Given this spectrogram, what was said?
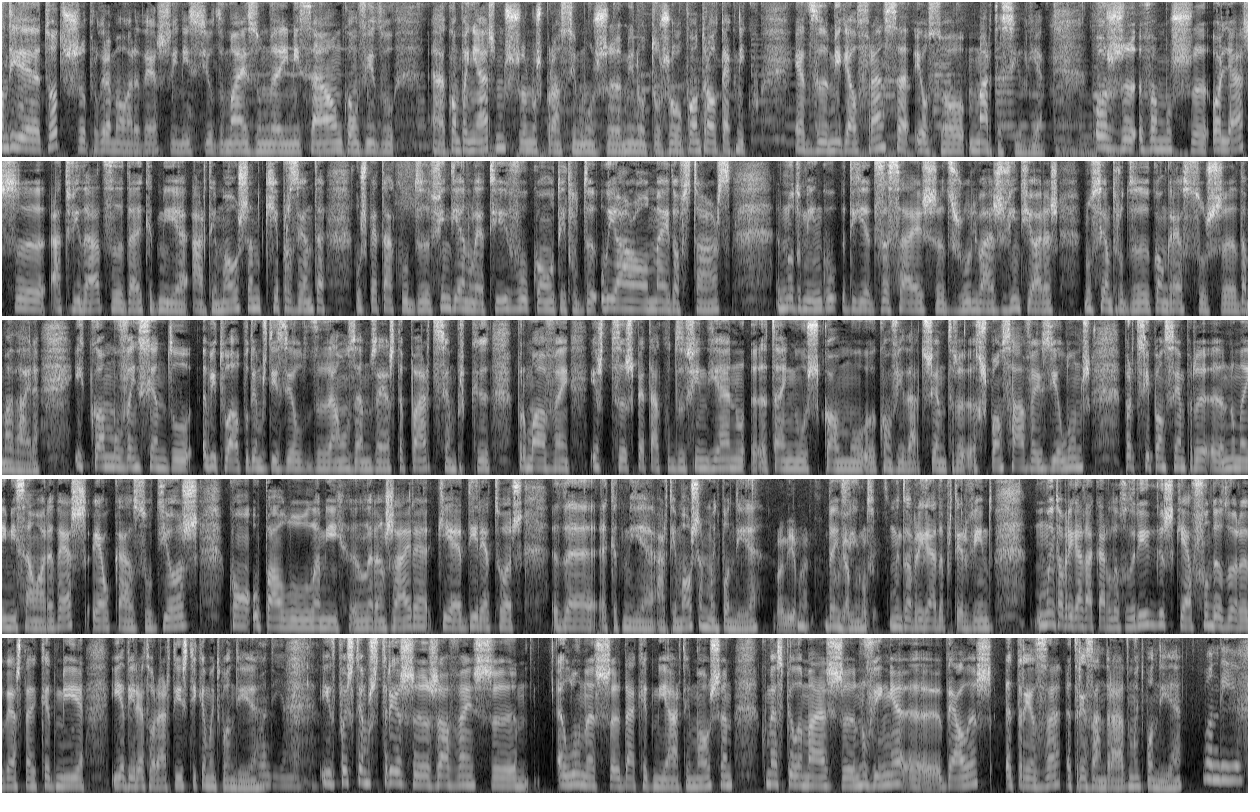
Bom dia a todos. O programa Hora 10, início de mais uma emissão. Convido a acompanhar-nos nos próximos eh, minutos. O controle técnico é de Miguel França. Eu sou Marta Cília. Hoje vamos eh, olhar a atividade da Academia Art Emotion, que apresenta o espetáculo de fim de ano letivo com o título de We Are All Made of Stars, no domingo, dia 16 de julho, às 20 horas, no Centro de Congressos eh, da Madeira. E como vem sendo habitual, podemos dizê-lo, de há uns anos a esta parte, sempre que promovem este espetáculo de fim de ano, eh, tenho-os como convidados, entre responsáveis e alunos participam sempre eh, numa emissão hora 10. É o caso de hoje com o Paulo Lamy Laranjeira, que é diretor da Academia Art Emotion. Muito bom dia. Bom dia, Marta. Bem-vindo. Muito obrigada por ter vindo. Muito obrigada à Carla Rodrigues, que é a fundadora desta academia e a diretora artística. Muito bom dia. Bom dia, Marta. E depois temos três eh, jovens alunas da Academia Art Emotion. Começo pela mais novinha uh, delas, a Teresa, a Teresa Andrade. Muito bom dia. Bom dia.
